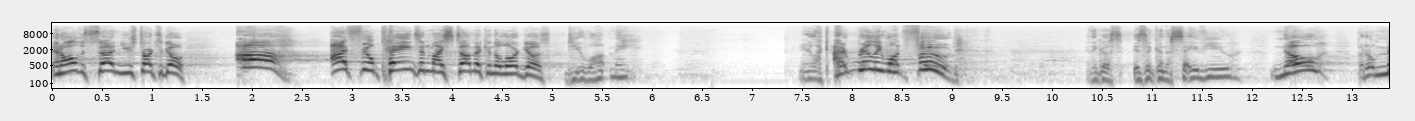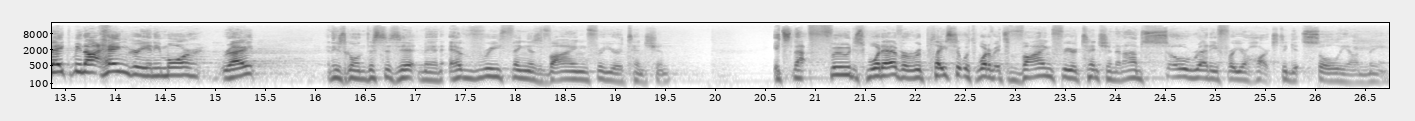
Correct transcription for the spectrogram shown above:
And all of a sudden you start to go, ah, I feel pains in my stomach. And the Lord goes, Do you want me? And you're like, I really want food. And He goes, Is it gonna save you? No, but it'll make me not hangry anymore, right? And He's going, This is it, man. Everything is vying for your attention. It's that food, it's whatever, replace it with whatever. It's vying for your attention, and I'm so ready for your hearts to get solely on me.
